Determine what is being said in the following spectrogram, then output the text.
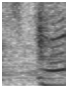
Stay.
